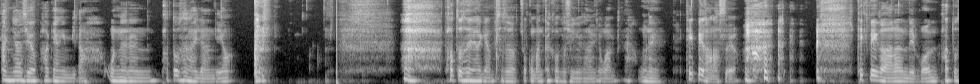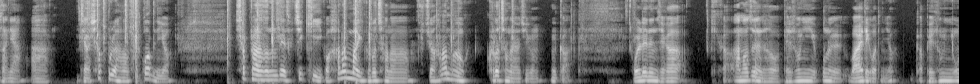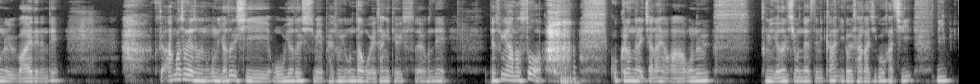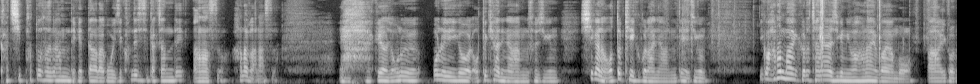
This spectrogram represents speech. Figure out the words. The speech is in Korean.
안녕하세요 파비앙입니다. 오늘은 팥도사를 하려는데요. 하, 팥도사에 하기 앞서서 조금 안타까운 소식을 전하려고 합니다. 오늘 택배가 안 왔어요. 택배가 안 왔는데 뭔 팥도사냐? 아 제가 샤프를 하나 샀거든요. 샤프를 하나 샀는데 솔직히 이거 하나막이 그렇잖아. 솔직히 하나막 그렇잖아요 지금. 그러니까 원래는 제가 그러니까 아마존에서 배송이 오늘 와야 되거든요 그러니까 배송이 오늘 와야 되는데 그 아마존에서는 오늘 8시 오후 8시쯤에 배송이 온다고 예상이 되어 있었어요. 근데 배송이 안 왔어. 꼭 그런 날 있잖아요. 아 오늘 분명히 8시 온다 했으니까 이걸 사가지고 같이 리, 같이 팟도사를 하면 되겠다라고 이제 컨텐츠 딱 짰는데 안 왔어. 하나가 안 왔어. 야 그래가지고 오늘 오늘 이걸 어떻게 해야 되냐 하면서 지금 시간을 어떻게 그걸 하냐 하는데 지금 이거 하나만 하기 그렇잖아요. 지금 이거 하나 해봐야 뭐 아 이거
